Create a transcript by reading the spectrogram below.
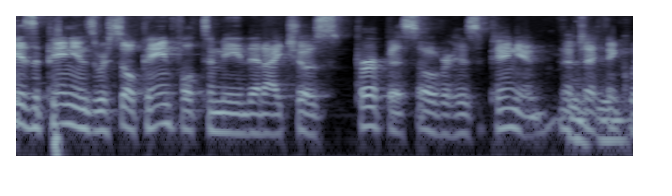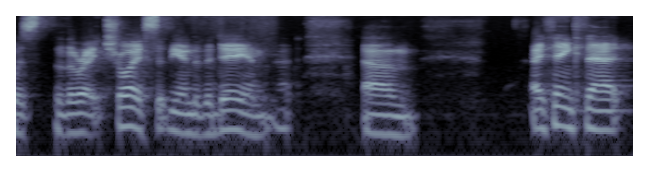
his opinions were so painful to me that I chose purpose over his opinion, which mm-hmm. I think mm-hmm. was the right choice at the end of the day. And um, I think that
